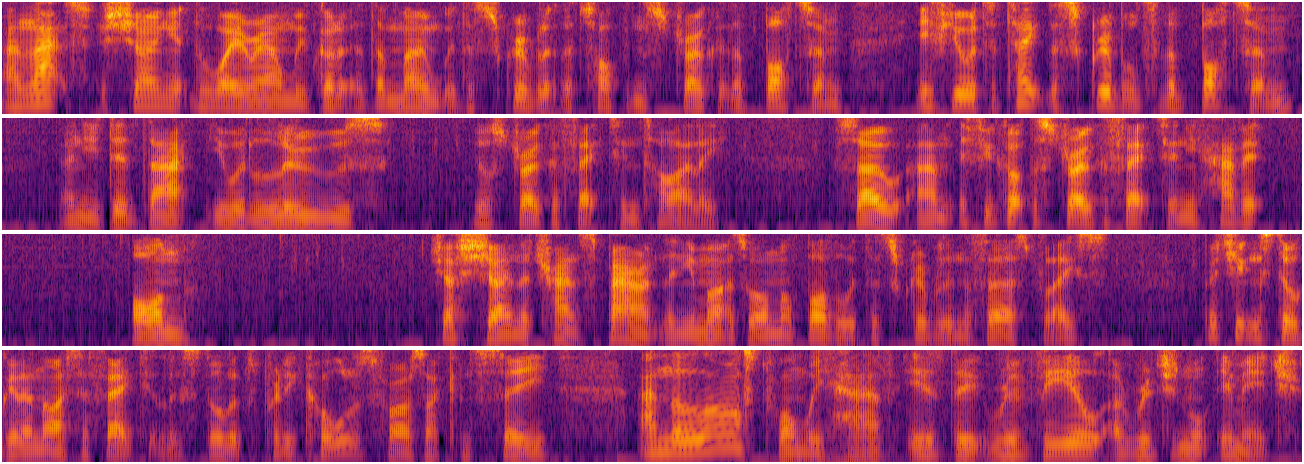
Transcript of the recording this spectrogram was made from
and that's showing it the way around we've got it at the moment with the scribble at the top and the stroke at the bottom. If you were to take the scribble to the bottom and you did that, you would lose your stroke effect entirely. So um, if you've got the stroke effect and you have it on just showing the transparent, then you might as well not bother with the scribble in the first place. But you can still get a nice effect. It looks, still looks pretty cool as far as I can see. And the last one we have is the reveal original image,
